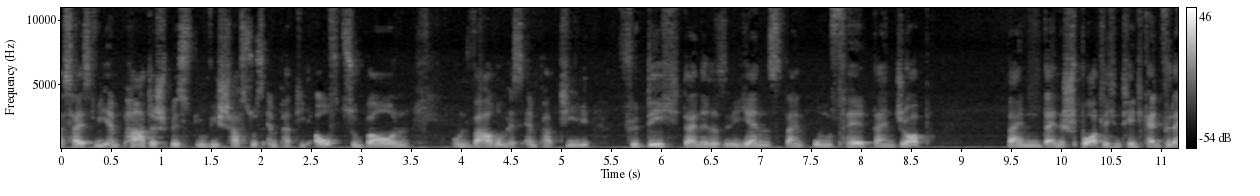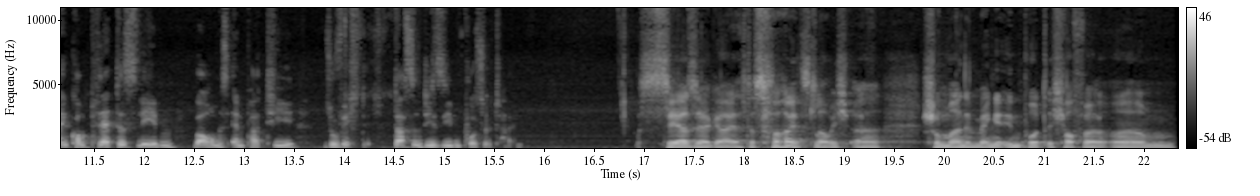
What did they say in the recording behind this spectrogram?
das heißt, wie empathisch bist du, wie schaffst du es, Empathie aufzubauen und warum ist Empathie für dich, deine Resilienz, dein Umfeld, dein Job, dein, deine sportlichen Tätigkeiten, für dein komplettes Leben, warum ist Empathie so wichtig? Das sind die sieben Puzzleteile. Sehr, sehr geil. Das war jetzt, glaube ich, äh, schon mal eine Menge Input. Ich hoffe, ähm,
